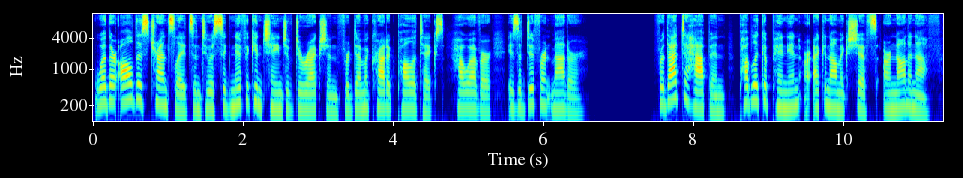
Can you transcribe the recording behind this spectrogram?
Whether all this translates into a significant change of direction for democratic politics, however, is a different matter. For that to happen, public opinion or economic shifts are not enough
